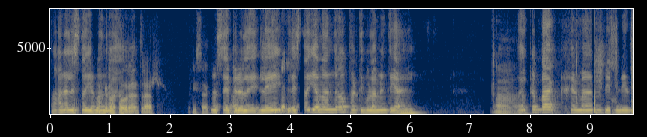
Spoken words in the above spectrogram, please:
Ahora le estoy llamando. ¿Por qué no podrá entrar, Isaac? No sé, pero le, le, estoy llamando particularmente a él. Ah. Welcome back, Germán. Bienvenido.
